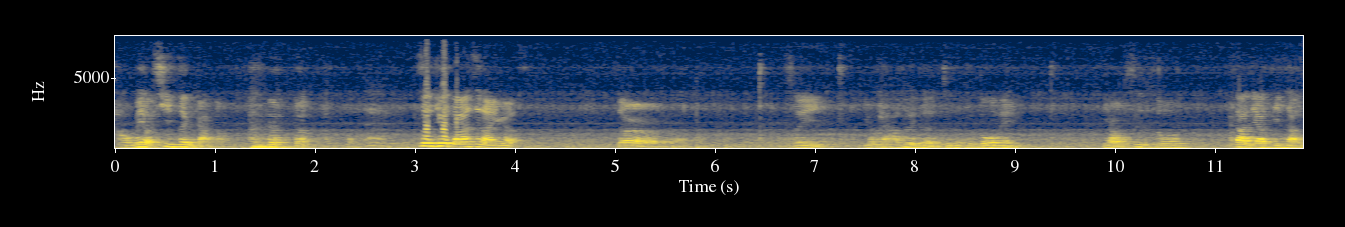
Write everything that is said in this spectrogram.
好没有信任感哦。正确答案是哪一个？二。所以。有答对的人真的不多呢，表示说大家平常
